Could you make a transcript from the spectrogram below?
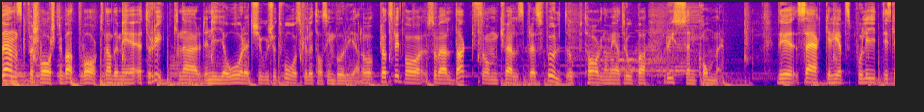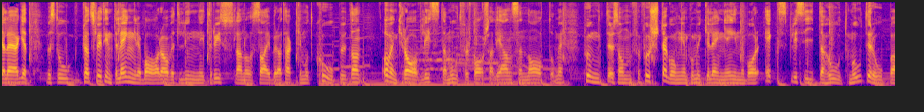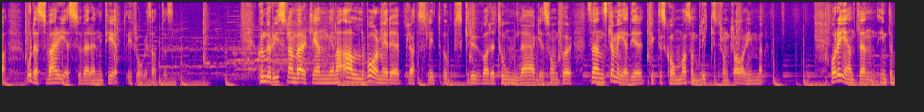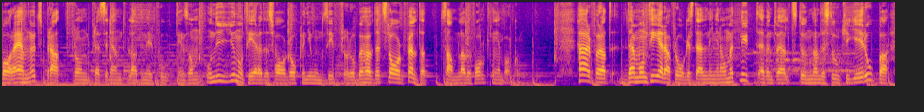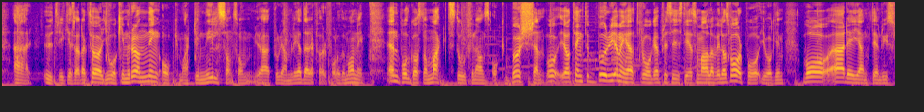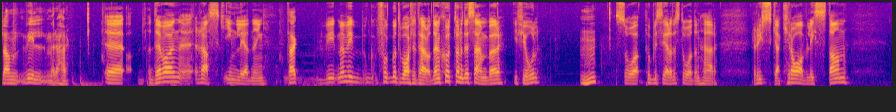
Svensk försvarsdebatt vaknade med ett ryck när det nya året 2022 skulle ta sin början och plötsligt var såväl dags som kvällspress fullt upptagna med att ropa “ryssen kommer”. Det säkerhetspolitiska läget bestod plötsligt inte längre bara av ett lynnigt Ryssland och cyberattacker mot Coop utan av en kravlista mot försvarsalliansen NATO med punkter som för första gången på mycket länge innebar explicita hot mot Europa och där Sveriges suveränitet ifrågasattes. Kunde Ryssland verkligen mena allvar med det plötsligt uppskruvade tonläge som för svenska medier tycktes komma som blixt från klar himmel? Var det egentligen inte bara ännu ett spratt från president Vladimir Putin som ånyo noterade svaga opinionssiffror och behövde ett slagfält att samla befolkningen bakom? Här för att demontera frågeställningarna om ett nytt eventuellt stundande storkrig i Europa är utrikesredaktör Joakim Rönning och Martin Nilsson som ju är programledare för Follow the Money. En podcast om makt, storfinans och börsen. Och jag tänkte börja med att fråga precis det som alla vill ha svar på Joakim. Vad är det egentligen Ryssland vill med det här? Eh, det var en rask inledning. Tack. Vi, men vi får gå tillbaka lite här då. Den 17 december i fjol Mm. så publicerades då den här ryska kravlistan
